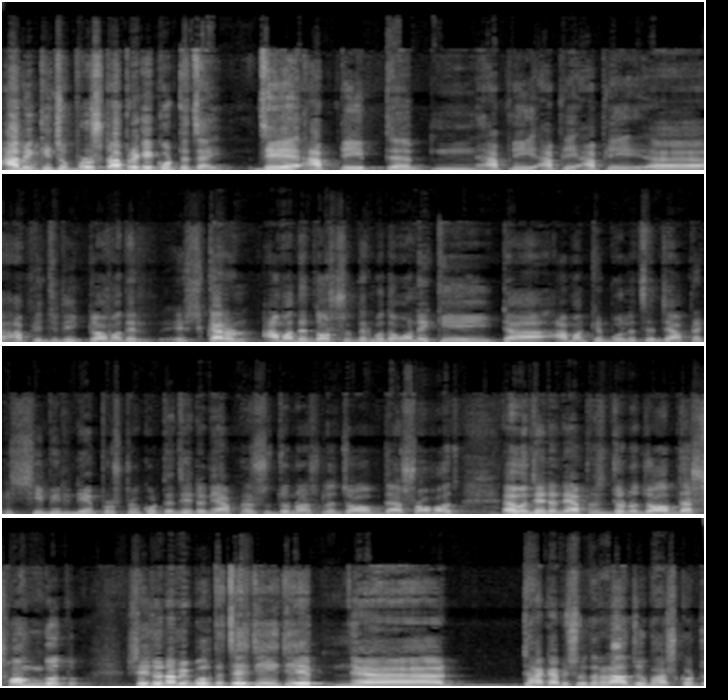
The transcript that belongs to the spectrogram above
আমি কিছু প্রশ্ন আপনাকে করতে চাই যে আপনি আপনি আপনি আপনি আপনি যদি একটু আমাদের কারণ আমাদের দর্শকদের মধ্যে অনেকেই এইটা আমাকে বলেছেন যে আপনাকে শিবির নিয়ে প্রশ্ন করতে যেটা নিয়ে আপনার জন্য আসলে জবাব দেওয়া সহজ এবং যেটা নিয়ে আপনার জন্য জবাব দেওয়া সঙ্গত সেই জন্য আমি বলতে চাই যে এই যে আহ, ঢাকা বিশ্ববিদ্যালয়ের রাজু ভাস্কর্য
